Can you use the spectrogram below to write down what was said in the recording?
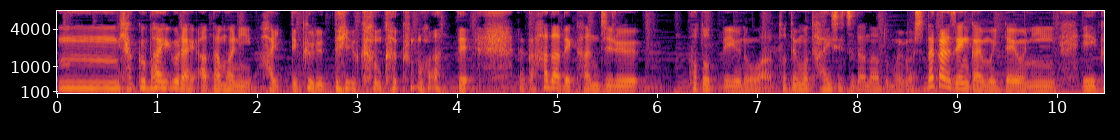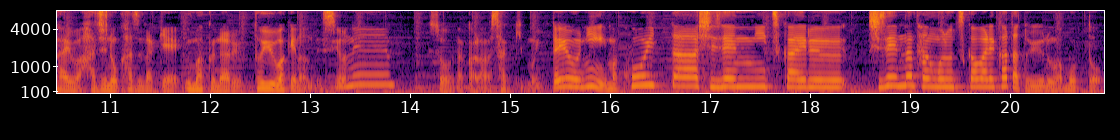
うーん、100倍ぐらい頭に入ってくるっていう感覚もあって、なんか肌で感じることっていうのはとても大切だなと思いました。だから前回も言ったように、英会話恥の数だけ上手くなるというわけなんですよね。そう、だからさっきも言ったように、まあ、こういった自然に使える、自然な単語の使われ方というのはもっと、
